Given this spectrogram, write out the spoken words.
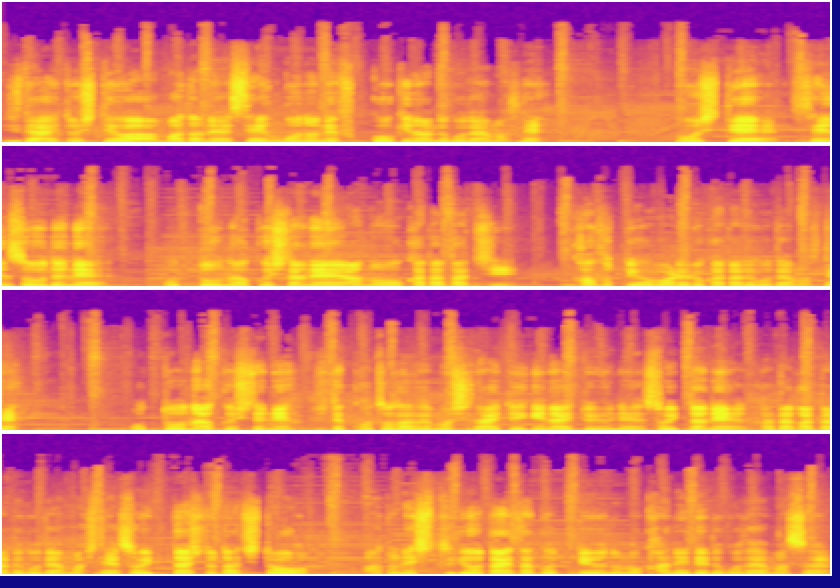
時代としてはまだね、戦後のね、復興期なんでございますね。そして戦争でね、夫を亡くしたね、あの方たち、カフと呼ばれる方でございますね。夫を亡くしてね、そして子育てもしないといけないというね、そういったね、方々でございまして、そういった人たちと、あとね、失業対策っていうのも兼ねてでございます。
